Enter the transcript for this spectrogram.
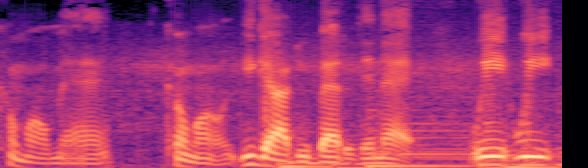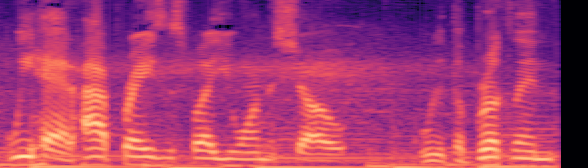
Come on, man. Come on. You gotta do better than that. We we we had high praises for you on the show. With the Brooklyn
